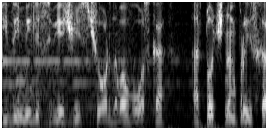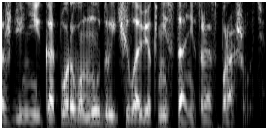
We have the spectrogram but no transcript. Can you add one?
и дымили свечи из черного воска, о точном происхождении которого мудрый человек не станет расспрашивать.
